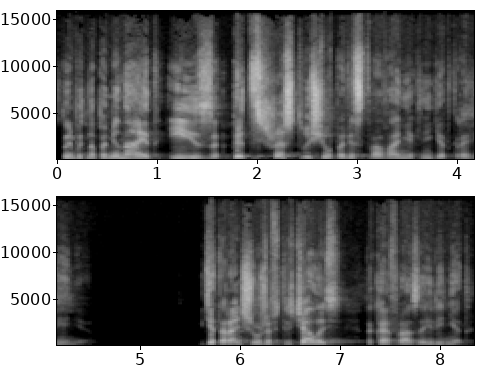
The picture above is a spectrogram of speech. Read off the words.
Что-нибудь напоминает из предшествующего повествования книги Откровения? Где-то раньше уже встречалась такая фраза или нет?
